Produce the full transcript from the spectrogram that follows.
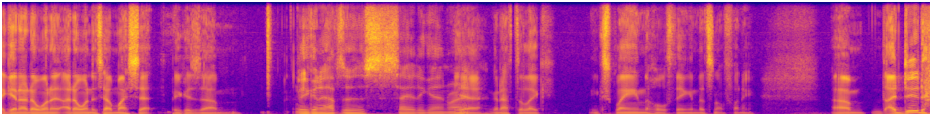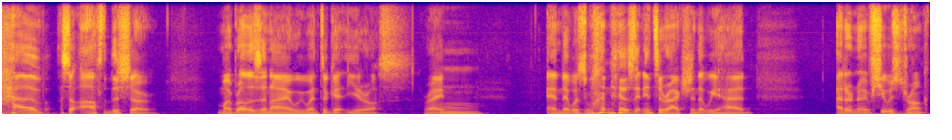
again, I don't want to I don't want to tell my set because um You're gonna have to say it again, right? yeah, I'm gonna have to like explain the whole thing, and that's not funny. Um, I did have so after the show, my brothers and I we went to get gyros, right? And there was one there was an interaction that we had. I don't know if she was drunk,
